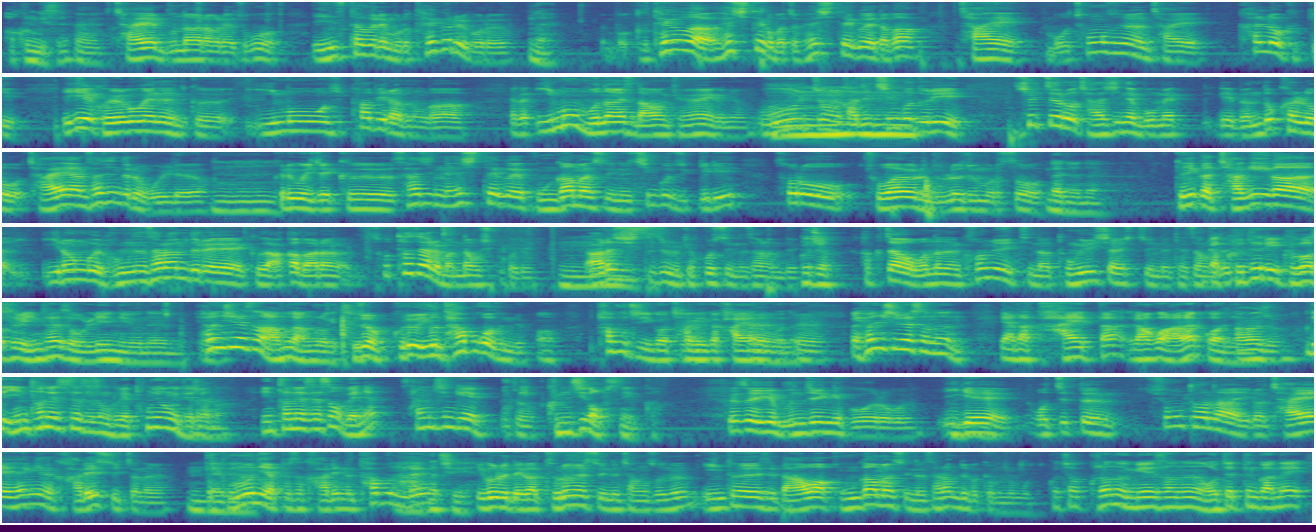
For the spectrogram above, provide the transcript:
아 그런 게 있어요? 네, 자해 문화라 그래가지고 인스타그램으로 태그를 걸어요. 네. 뭐 그 태그가 해시태그 맞죠? 해시태그에다가 자해, 뭐 청소년 자해, 칼로 긋기 이게 결국에는 그 이모 힙합이라던가 약간 이모 문화에서 나온 경향이거든요. 우울증을 음. 가진 친구들이 실제로 자신의 몸에 면도칼로 자해한 사진들을 올려요. 음. 그리고 이제 그 사진 해시태그에 공감할 수 있는 친구들끼리 서로 좋아요를 눌러줌으로써 네네네. 그러니까 자기가 이런 걸 겪는 사람들의 그 아까 말한 소타자를 만나고 싶거든. 음. 나르시시즘을 겪을 수 있는 사람들. 그죠. 각자가 원하는 커뮤니티나 동일시할 수 있는 대상들. 그러니까 그들이 그것을 인터넷에 올리는 이유는 현실에서는 아무도 안 그러겠지. 그죠. 그리고 이건 타부거든요. 어 타부지 이거 자기가 가해하는 네, 거는. 네. 그러니까 현실에서는 야 나 가했다라고 안 할 거 아니야. 안 하죠. 근데 인터넷에서는 그게 통용이 되잖아. 인터넷에서 왜냐? 상징계 그죠. 금지가 없으니까. 그래서 이게 문제인 게 그거라고요. 이게 어쨌든 흉터나 이런 자해 행위는 가릴 수 있잖아요. 음, 네네. 부모님 앞에서 가리는 타부인데 아. 이거를 내가 드러낼 수 있는 장소는 인터넷에 나와 공감할 수 있는 사람들밖에 없는 거죠. 그렇죠. 그런 의미에서는 어쨌든 간에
